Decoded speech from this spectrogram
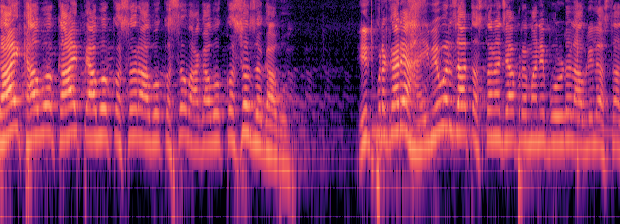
काय खावं काय प्यावं कसं राहावं कसं वागावं कसं जगावं? एक प्रकारे हायवेवर जात असताना ज्याप्रमाणे बोर्ड लावलेले असतात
